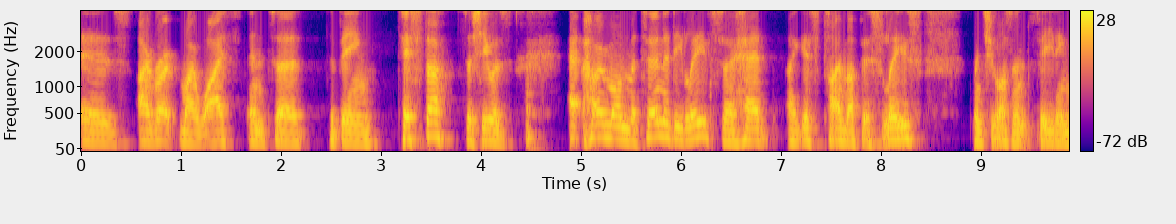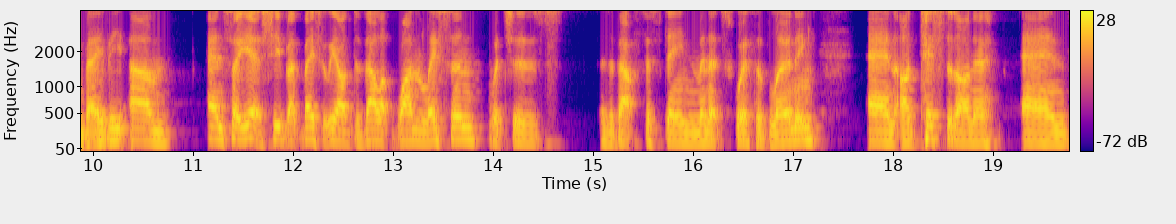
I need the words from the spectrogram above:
is I wrote my wife into to being tester. So she was at home on maternity leave, so had I guess time up her sleeves when she wasn't feeding baby. Um, and so yeah, she but basically I'll develop one lesson, which is is about 15 minutes worth of learning, and I'd test it on her, and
